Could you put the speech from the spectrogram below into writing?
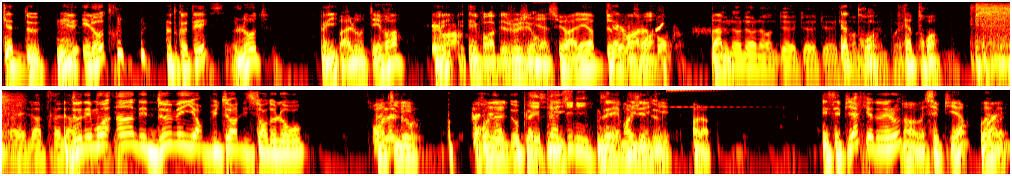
4-2. Et, et l'autre? L'autre côté? L'autre Oui. Bah, l'autre, Evra. Oui. Evra, bien joué Jérôme. Bien sûr. Allez, hop, deux Quatre, Et voilà la trois. pompe. Bam. Non, non, non, deux, deux, deux. 4-3. non, un point. 4-3. Ouais, l'autre, là. Donnez-moi un des deux meilleurs buteurs de l'histoire de l'Euro. Ronaldo. Platini. Ronaldo, Et Platini. Platini. Vous avez Et moi, dit les deux. dit. Voilà. Et c'est Pierre qui a donné l'autre? Non, c'est Pierre. Ouais, Ouais. ouais.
